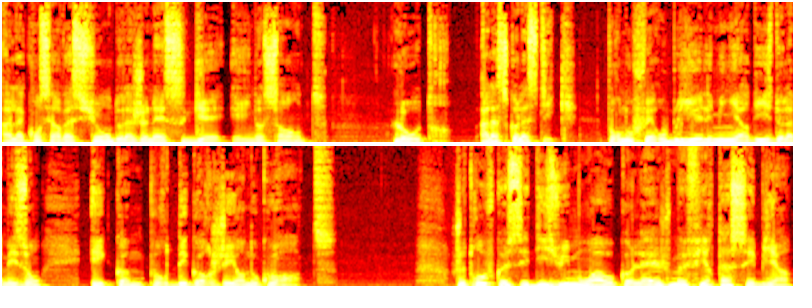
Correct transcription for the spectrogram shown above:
à la conservation de la jeunesse gaie et innocente, l'autre à la scolastique, pour nous faire oublier les mignardises de la maison et comme pour dégorger en eau courante. Je trouve que ces dix-huit mois au collège me firent assez bien.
